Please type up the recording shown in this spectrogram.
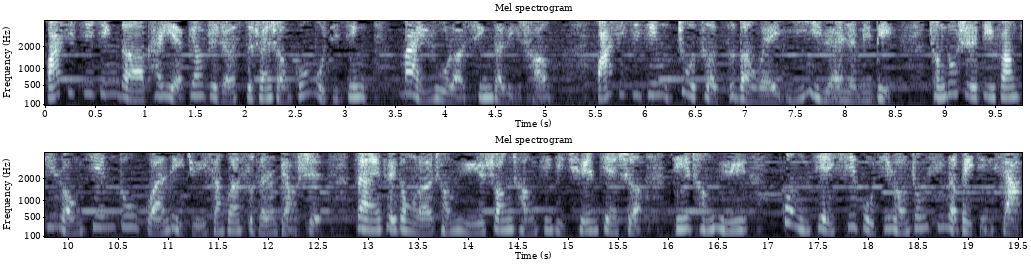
华西基金的开业标志着四川省公募基金迈入了新的里程。华西基金注册资本为一亿元人民币。成都市地方金融监督管理局相关负责人表示，在推动了成渝双城经济圈建设及成渝。共建西部金融中心的背景下，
